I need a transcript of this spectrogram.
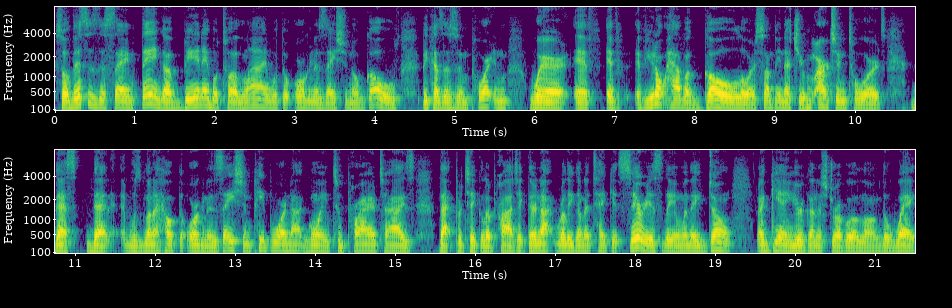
So this is the same thing of being able to align with the organizational goals because it's important where if if if you don't have a goal or something that you're marching towards that's that was going to help the organization, people are not going to prioritize that particular project. They're not really going to take it seriously and when they don't, again, you're going to struggle along the way.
